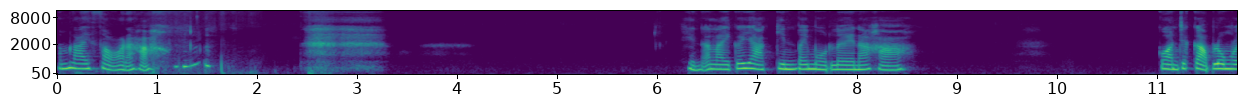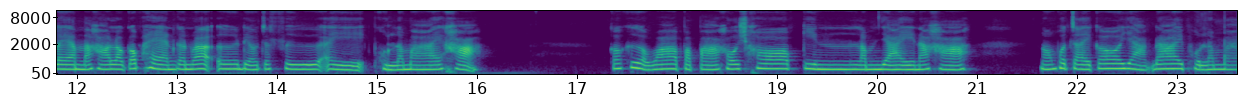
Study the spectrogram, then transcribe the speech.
น้ำลายสอนะคะ เห็นอะไรก็อยากกินไปหมดเลยนะคะ ก่อนจะกลับโรงแรมนะคะ เราก็แพลนกันว่า เออ เดี๋ยวจะซื้อไอ้ผลไม้ค่ะ ก็คือแบบว่าป๊าป๊าเขาชอบกินลำไยนะคะ น้องพอใจก็อยากได้ผลไม้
